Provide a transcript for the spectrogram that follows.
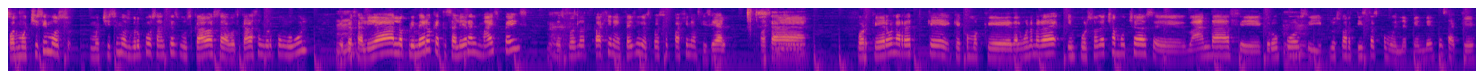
pues muchísimos, muchísimos grupos antes buscabas, buscabas un grupo en Google y te salía, lo primero que te salía era el MySpace, ah. después la página en Facebook, después su página oficial. O sea, porque era una red que, que, como que de alguna manera impulsó de hecho a muchas eh, bandas, eh, grupos e incluso artistas como independientes a que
